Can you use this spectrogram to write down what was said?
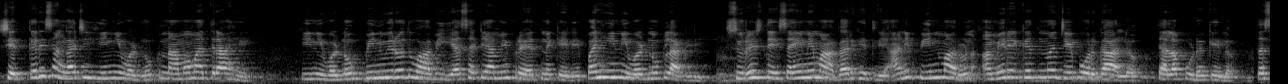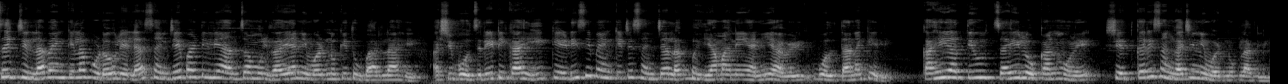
शेतकरी संघाची ही निवडणूक नाममात्र आहे. ही निवडणूक बिनविरोध व्हावी यासाठी आम्ही प्रयत्न केले पण ही निवडणूक लागली. सुरेश देसाईने माघार घेतली आणि पिन मारून अमेरिकेतनं जे पोरगा आलं त्याला पुढं केलं. तसेच जिल्हा बँकेला पुढवलेल्या संजय पाटील यांचा मुलगा या निवडणुकीत उभारला आहे. अशी बोचरी टीकाही केडीसी बँकेचे संचालक भैया माने यांनी यावेळी बोलताना केली. काही अतिउत्साही लोकांमुळे शेतकरी संघाची निवडणूक लागली.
